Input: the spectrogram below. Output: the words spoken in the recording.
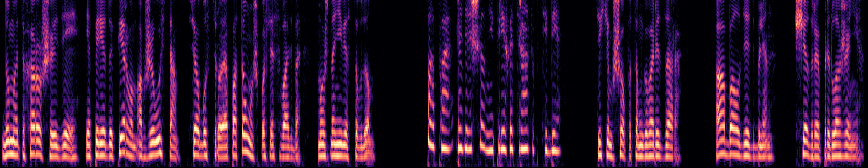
Думаю, это хорошая идея. Я перееду первым, обживусь там, все обустрою, а потом уж после свадьбы можно невесту в дом». «Папа разрешил мне переехать сразу к тебе», — тихим шепотом говорит Зара. «Обалдеть, блин. Щедрое предложение».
